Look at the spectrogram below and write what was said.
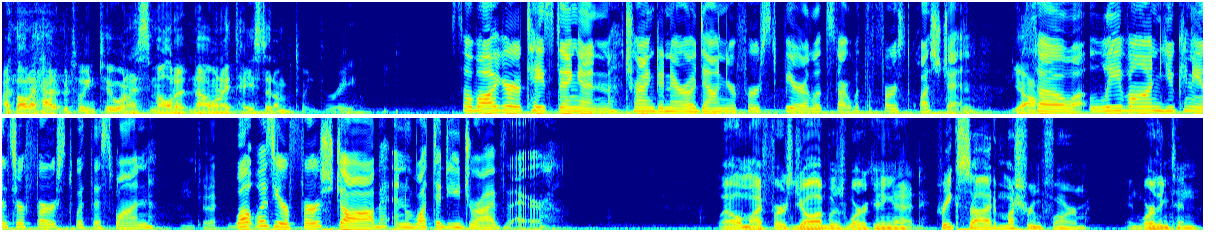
I thought I had it between two when I smelled it. And now when I taste it, I'm between three. So while you're tasting and trying to narrow down your first beer, let's start with the first question. Yeah. So, Levon, you can answer first with this one. okay. What was your first job and what did you drive there? Well, my first job was working at Creekside Mushroom Farm in Worthington,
